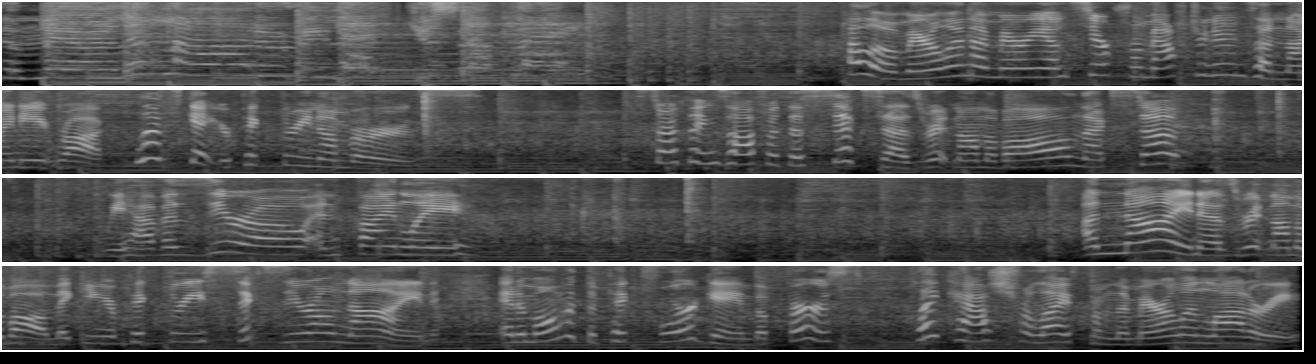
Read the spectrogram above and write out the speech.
The Maryland Lottery let play. Hello, Maryland. I'm Marianne Searp from Afternoons on 98 Rock. Let's get your pick three numbers. Start things off with a six as written on the ball. Next up, we have a zero. And finally, a nine as written on the ball, making your pick three 609. In a moment, the pick four game, but first, play cash for life from the Maryland Lottery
